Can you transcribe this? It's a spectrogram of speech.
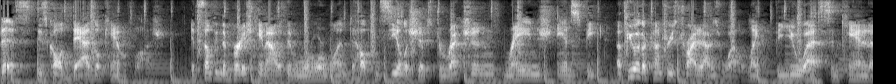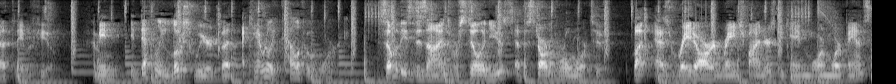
This is called dazzle camouflage. It's something the British came out with in World War I to help conceal a ship's direction, range, and speed. A few other countries tried it out as well, like the US and Canada, to name a few. I mean, it definitely looks weird, but I can't really tell if it would work. Some of these designs were still in use at the start of World War II, but as radar and rangefinders became more and more advanced,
